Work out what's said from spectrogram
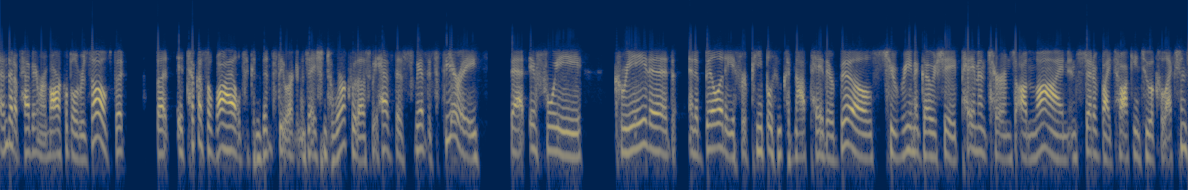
ended up having remarkable results, but but it took us a while to convince the organization to work with us. We have this we have this theory that if we created an ability for people who could not pay their bills to renegotiate payment terms online instead of by talking to a collections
